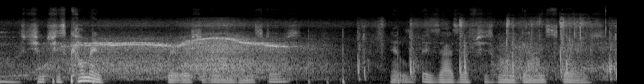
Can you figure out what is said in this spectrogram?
Oh shoot, she's coming! Wait, where's she going? Downstairs? It is as if she's going downstairs.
